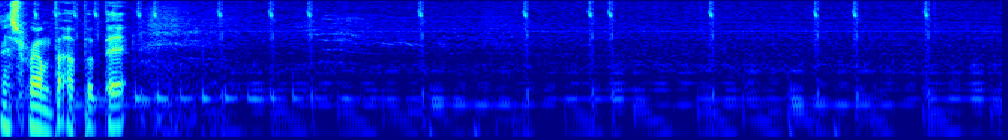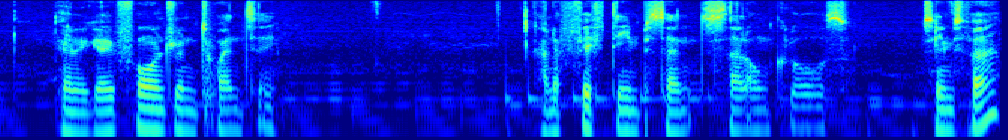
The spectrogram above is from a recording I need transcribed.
Let's ramp it up a bit. There we go, 420. And a 15% sell on clause. Seems fair.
